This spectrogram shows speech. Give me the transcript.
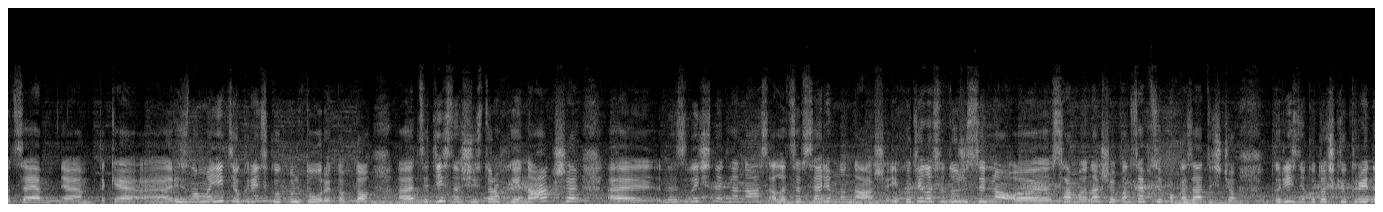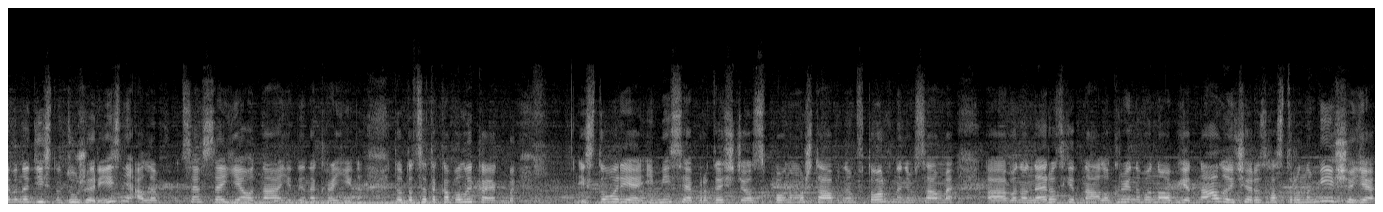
оце е, таке е, різноманіття української культури. Тобто е, це дійсно щось трохи інакше, е, незвичне для нас, але це все рівно наше. І хотілося дуже сильно е, саме нашою концепцією показати, що різні куточки України вони дійсно дуже різні, але це все є одна єдина країна. Тобто це така велика, якби. Історія і місія про те, що з повномасштабним вторгненням саме е, воно не роз'єднало країну, воно об'єднало і через гастрономію, що є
